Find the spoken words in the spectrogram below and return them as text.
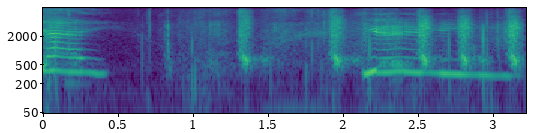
Yay! Yay!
